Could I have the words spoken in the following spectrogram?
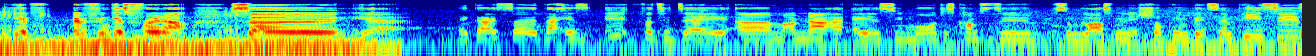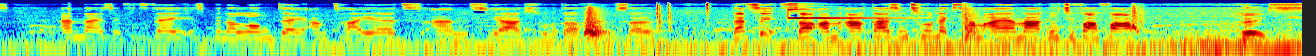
you get everything gets thrown out. So yeah. Hey guys so that is it for today. Um, i'm now at A&C Mall just come to do some last minute shopping bits and pieces. And that is it for today. It's been a long day. I'm tired and yeah i just want to go home. So that's it. So i'm out guys. Until next time i am out. Nuti Fafa. peace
